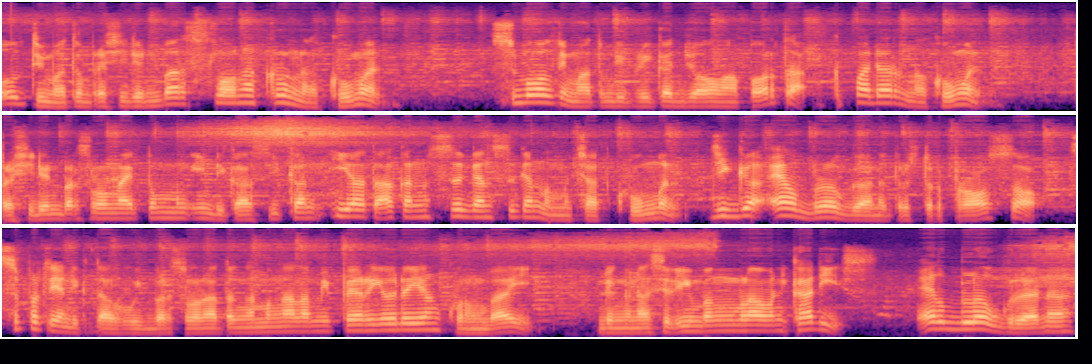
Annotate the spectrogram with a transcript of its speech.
Ultimatum Presiden Barcelona Ronald Koeman Sebuah ultimatum diberikan Joao Laporta kepada Ronald Koeman. Presiden Barcelona itu mengindikasikan ia tak akan segan-segan memecat Koeman jika El Blaugrana terus terperosok. Seperti yang diketahui, Barcelona tengah mengalami periode yang kurang baik. Dengan hasil imbang melawan Cadiz, El Blaugrana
